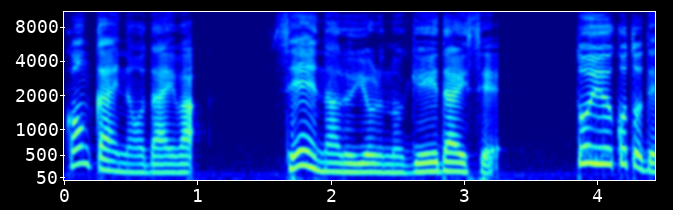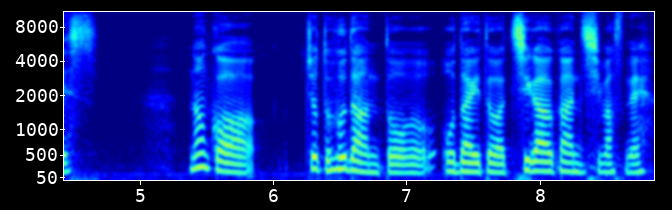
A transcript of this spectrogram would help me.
今回のお題は聖なる夜の芸大生ということです。なんかちょっと普段とお題とは違う感じしますね。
